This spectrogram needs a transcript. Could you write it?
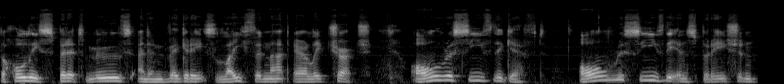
The Holy Spirit moves and invigorates life in that early church. All receive the gift, all receive the inspiration,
